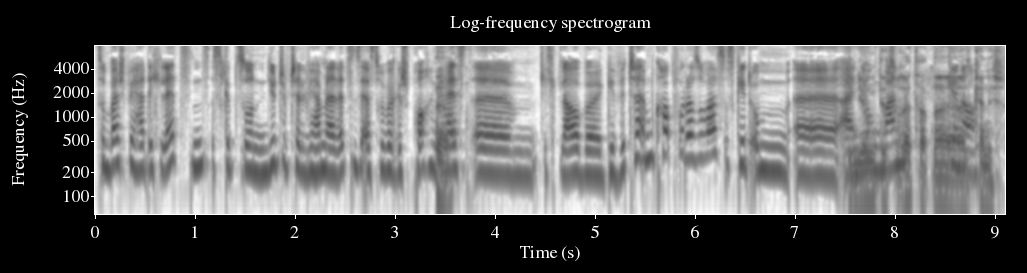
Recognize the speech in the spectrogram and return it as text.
Zum Beispiel hatte ich letztens, es gibt so einen YouTube-Channel, wir haben da letztens erst drüber gesprochen, der Ja. heißt, ähm, ich glaube, Gewitter im Kopf oder sowas. Es geht um äh, einen Jungen, der Mann. Tourette hat, ne? Genau. Ja, kenne ich.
